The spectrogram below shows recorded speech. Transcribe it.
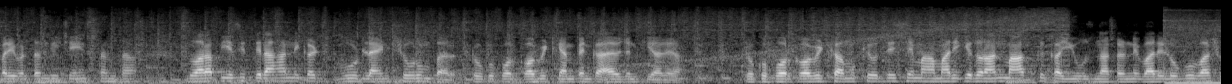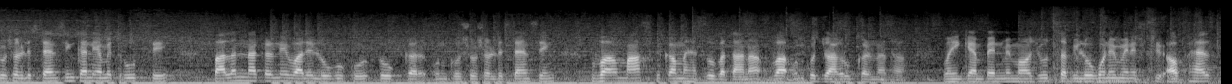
परिवर्तन भी चेंज सन था। द्वारा पीएससी तिराहा निकट वुडलैंड शोरूम पर टोको फॉर कोविड कैंपेन का आयोजन किया गया। टोको फॉर कोविड का मुख्य उद्देश्य महामारी के दौरान मास्क का यूज़ न करने वाले लोगों व सोशल डिस्टेंसिंग का नियमित रूप से पालन न करने वाले लोगों को टोक कर उनको सोशल डिस्टेंसिंग व मास्क का महत्व बताना व उनको जागरूक करना था। वहीं कैंपेन में मौजूद सभी लोगों ने मिनिस्ट्री ऑफ़ हेल्थ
